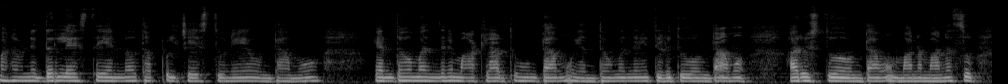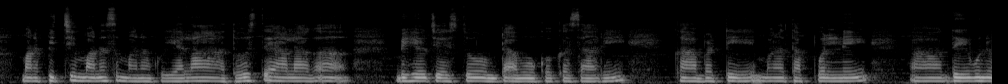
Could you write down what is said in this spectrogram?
మనం నిద్రలేస్తే ఎన్నో తప్పులు చేస్తూనే ఉంటాము. ఎంతోమందిని మాట్లాడుతూ ఉంటాము. ఎంతోమందిని తిడుతూ ఉంటాము. అరుస్తూ ఉంటాము. మన మనసు మన పిచ్చి మనసు మనకు ఎలా తోస్తే అలాగా బిహేవ్ చేస్తూ ఉంటాము ఒక్కొక్కసారి. కాబట్టి మన తప్పుల్ని దేవుని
